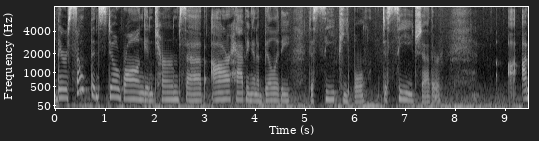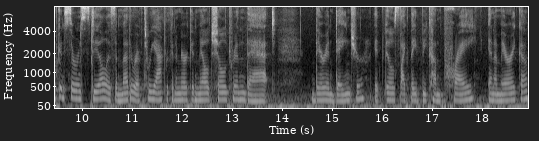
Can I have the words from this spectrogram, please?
there's something still wrong in terms of our having an ability to see people, to see each other. I'm concerned still as a mother of three African American male children that they're in danger. It feels like they've become prey in America.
